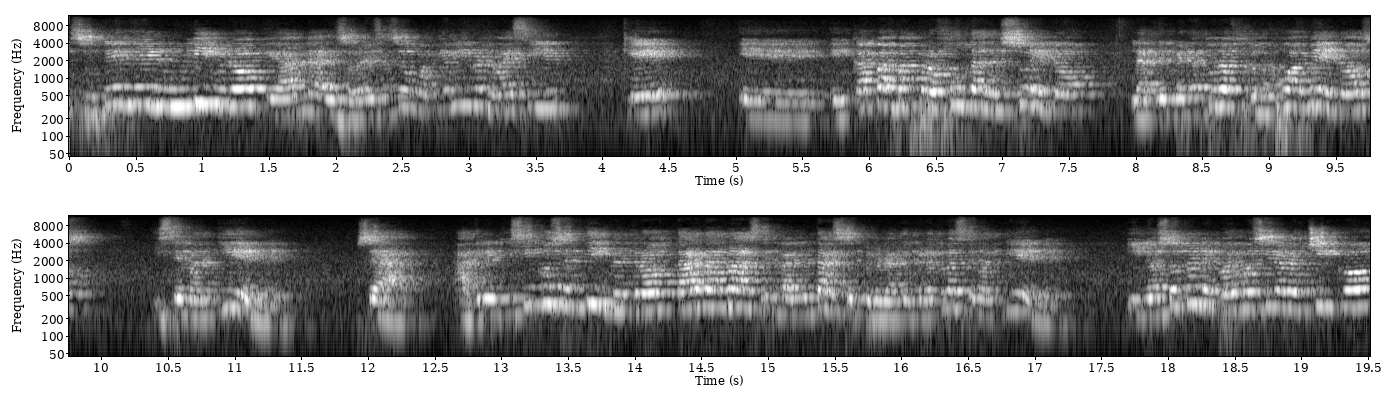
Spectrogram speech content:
si ustedes leen un libro que habla de solarización, cualquier libro le va a decir que en capas más profundas del suelo la temperatura fluctúa menos y se mantiene. O sea, a 35 centímetros tarda más en calentarse, pero la temperatura se mantiene. Y nosotros le podemos decir a los chicos,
